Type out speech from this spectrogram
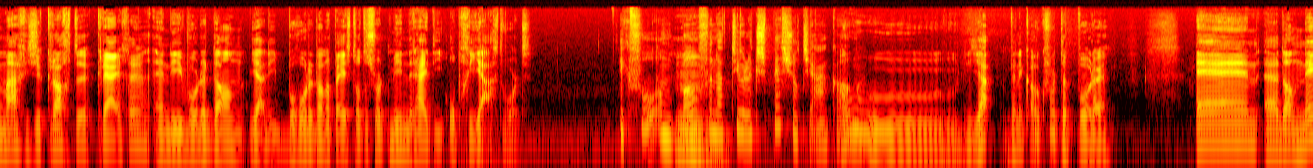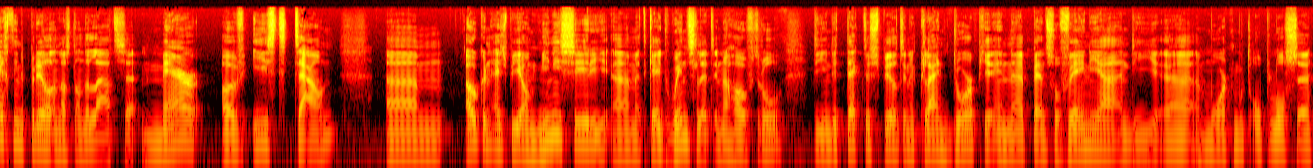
magische krachten krijgen. En die, worden dan, ja, die behoren dan opeens tot een soort minderheid die opgejaagd wordt. Ik voel een bovennatuurlijk specialtje aankomen. Oeh, ja, ben ik ook voor te porren. En uh, dan 19 april, en dat is dan de laatste, Mayor of East Town. Um, ook een HBO-miniserie uh, met Kate Winslet in de hoofdrol. Die een detective speelt in een klein dorpje in uh, Pennsylvania. En die uh, een moord moet oplossen.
